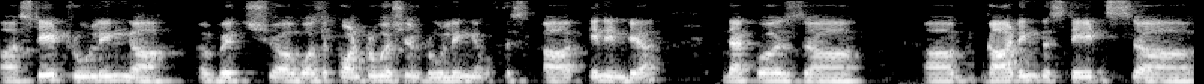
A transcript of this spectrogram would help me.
a state ruling, uh, which uh, was a controversial ruling of this uh, in India, that was uh, uh, guarding the state's uh,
